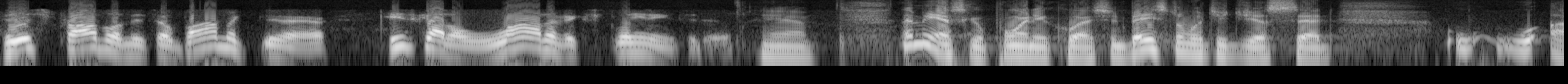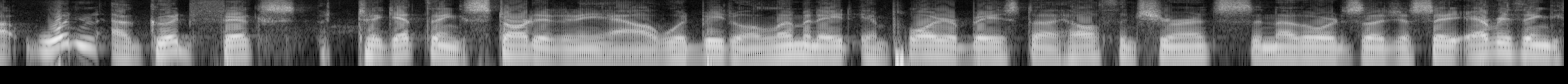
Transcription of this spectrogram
this problem is Obamacare, he's got a lot of explaining to do. Yeah. Let me ask you a pointed question. Based on what you just said, uh, wouldn't a good fix to get things started anyhow would be to eliminate employer-based uh, health insurance? In other words uh, just say everything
